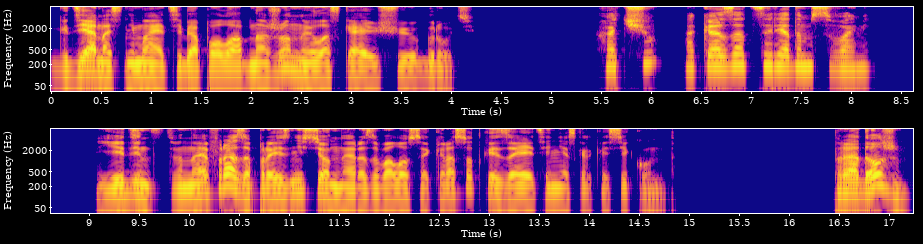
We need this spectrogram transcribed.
где она снимает себя полуобнаженную и ласкающую грудь. «Хочу оказаться рядом с вами». Единственная фраза, произнесенная розоволосой красоткой за эти несколько секунд. «Продолжим?»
